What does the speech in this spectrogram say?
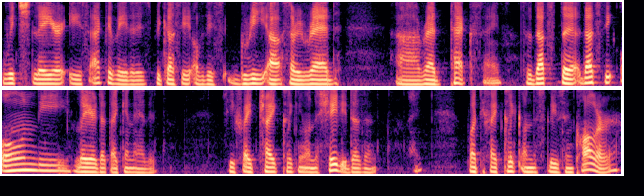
which layer is activated is because of this green uh, sorry red uh, red text right so that's the that's the only layer that I can edit see if I try clicking on the shade it doesn't right? But if I click on the sleeves and color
